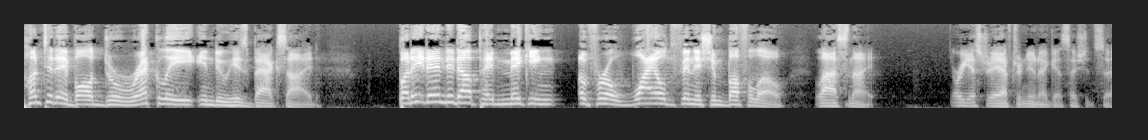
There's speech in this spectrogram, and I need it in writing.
punted a ball directly into his backside. But it ended up making for a wild finish in Buffalo last night or yesterday afternoon, I guess I should say.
